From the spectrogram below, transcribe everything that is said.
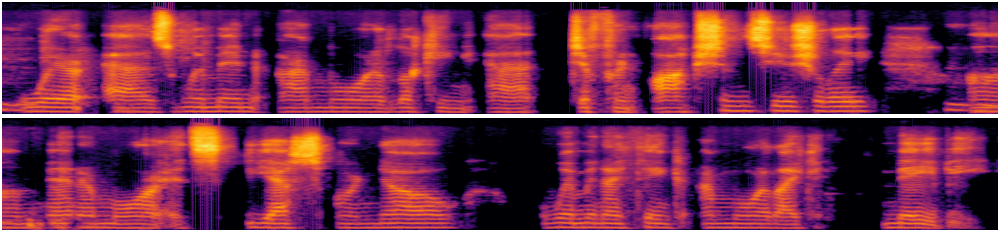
mm-hmm. whereas women are more looking at different options usually. Mm-hmm. Um, men are more, it's yes or no. Women, I think, are more like maybe.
